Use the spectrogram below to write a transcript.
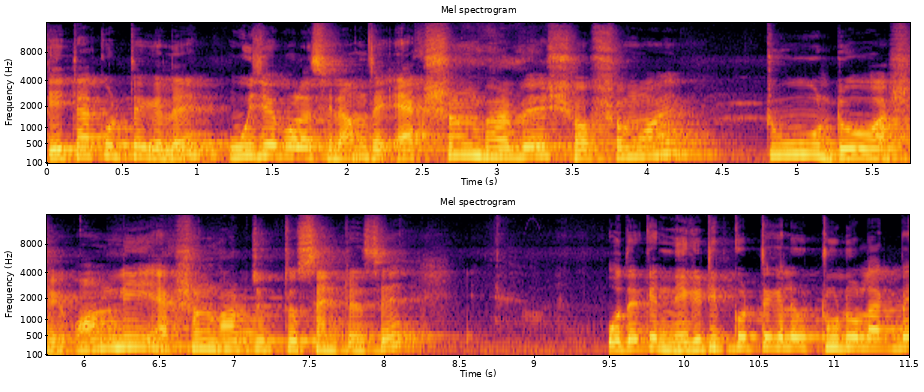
এটা করতে গেলে ওই যে বলেছিলাম যে অ্যাকশন ভার্বে সবসময় টু ডো আসে। অনলি অ্যাকশন ভার্বযুক্ত সেন্টেন্সে ওদেরকে নেগেটিভ করতে গেলেও টুডো লাগবে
